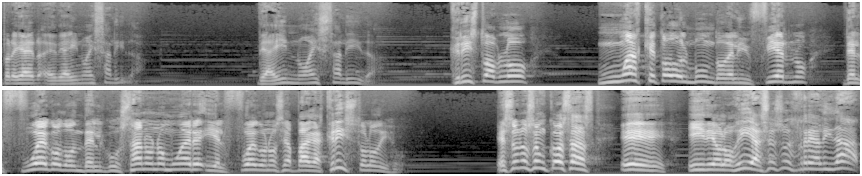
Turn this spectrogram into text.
pero de ahí no hay salida. De ahí no hay salida. Cristo habló más que todo el mundo del infierno, del fuego donde el gusano no muere y el fuego no se apaga. Cristo lo dijo. Eso no son cosas, eh, ideologías, eso es realidad.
